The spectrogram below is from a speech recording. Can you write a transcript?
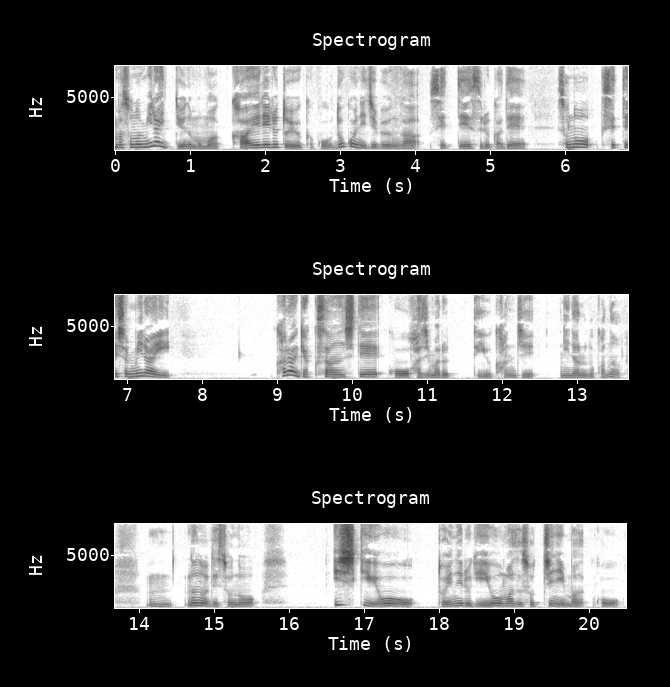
まあ、その未来っていうのもまあ変えれるというかこうどこに自分が設定するかでその設定した未来から逆算してこう始まるっていう感じになるのかな。うん、なのでその意識をとエネルギーをまずそっちに、ま、こう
